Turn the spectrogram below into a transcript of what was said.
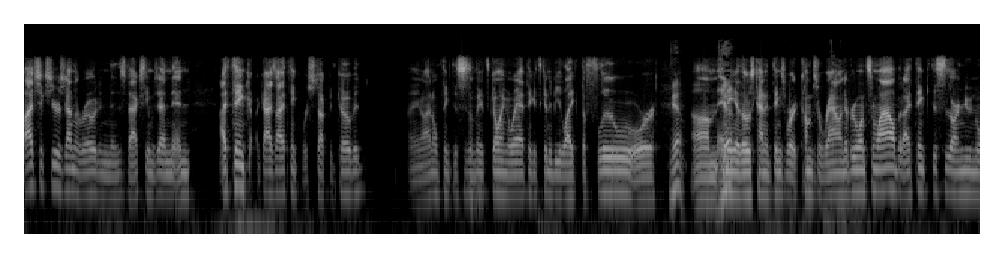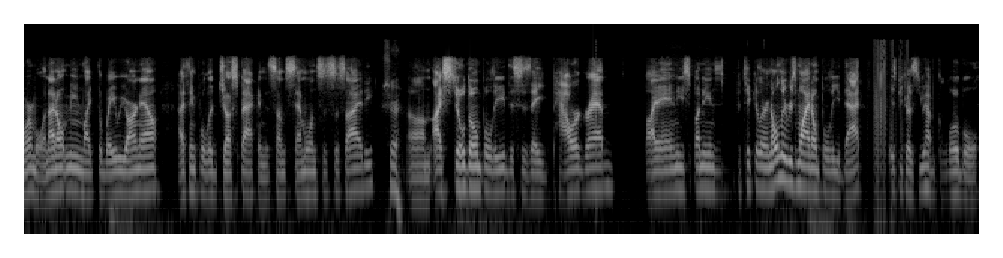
five, six years down the road and this vaccine was in, and I think, guys, I think we're stuck with COVID. You know, I don't think this is something that's going away. I think it's going to be like the flu or Yeah. um, any Yeah. of those kind of things where it comes around every once in a while. But I think this is our new normal, and I don't mean like the way we are now. I think we'll adjust back into some semblance of society. Sure. Um, I still don't believe this is a power grab by anybody in particular. And the only reason why I don't believe that is because you have global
